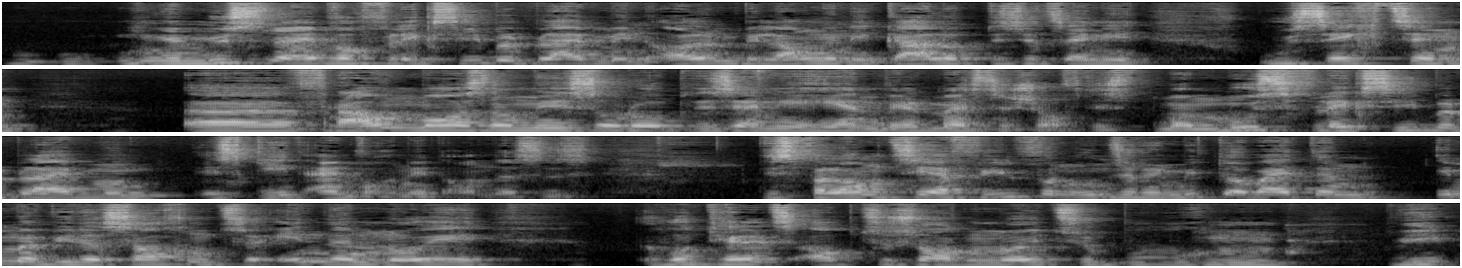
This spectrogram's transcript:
wir müssen einfach flexibel bleiben in allen Belangen, egal ob das jetzt eine U16 äh, Frauenmaßnahme ist oder ob das eine Herren-Weltmeisterschaft ist. Man muss flexibel bleiben und es geht einfach nicht anders. Das, das verlangt sehr viel von unseren Mitarbeitern, immer wieder Sachen zu ändern, neue Hotels abzusagen, neu zu buchen. Wie,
